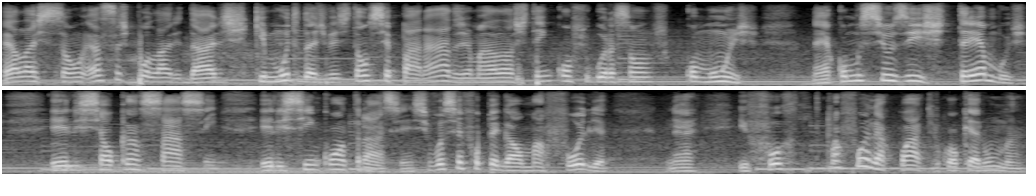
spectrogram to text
elas são essas polaridades que muitas das vezes estão separadas, mas elas têm configurações comuns. Né? É como se os extremos eles se alcançassem, eles se encontrassem. Se você for pegar uma folha, né, e for uma folha A4, qualquer uma,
